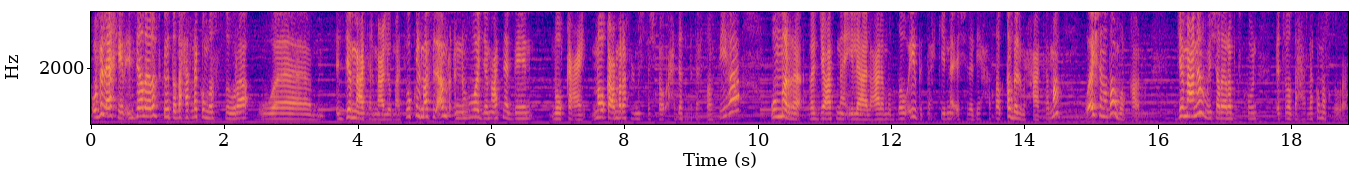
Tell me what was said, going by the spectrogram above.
وفي الأخير إن شاء الله يا رب تكون اتضحت لكم الصورة وتجمعت المعلومات. هو كل ما في الأمر إنه هو جمعتنا بين موقعين. موقع مرة في المستشفى وأحداث بتحصل فيها ومرة رجعتنا إلى العالم الضوئي بتحكي لنا إيش الذي حصل قبل المحاكمة وإيش النظام والقانون جمعناه وإن شاء الله يا رب تكون اتوضحت لكم الصورة.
